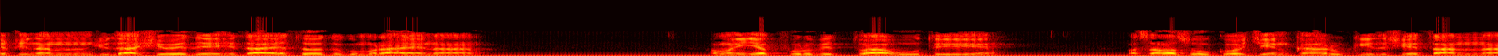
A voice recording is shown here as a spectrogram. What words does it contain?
یقینا جدا شوه د هدایت د گمراهی نه فمن یکفر بالطاغوت پس هغه څوک چې انکار کوي د شیطان نه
